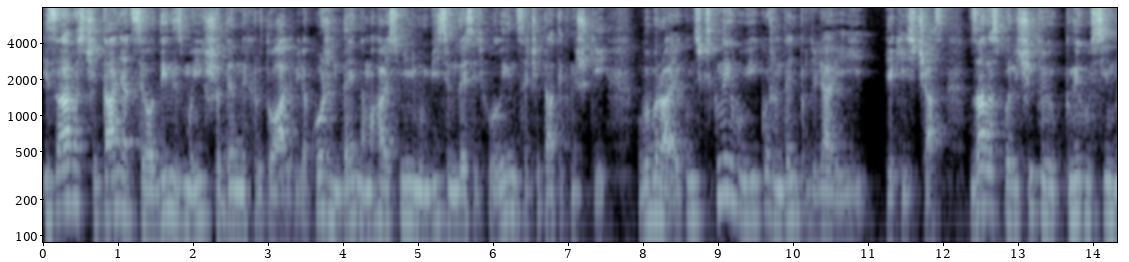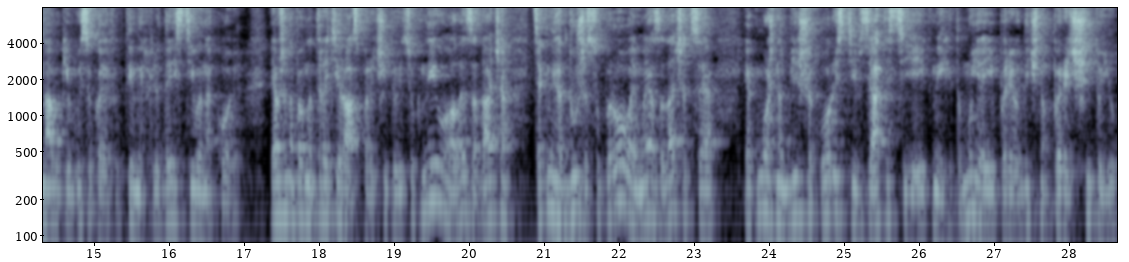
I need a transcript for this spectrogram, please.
І зараз читання це один із моїх щоденних ритуалів. Я кожен день намагаюся мінімум 8-10 хвилин це читати книжки. Вибираю якусь книгу і кожен день приділяю їй якийсь час. Зараз перечитую книгу Сім навиків високоефективних людей Стівена Кові. Я вже напевно третій раз перечитую цю книгу, але задача ця книга дуже суперова, і моя задача це як можна більше користі взяти з цієї книги. Тому я її періодично перечитую.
